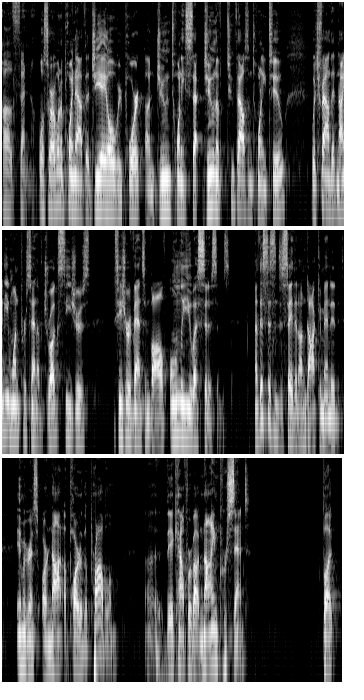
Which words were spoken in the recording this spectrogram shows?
of fentanyl. Well, sir, I want to point out the GAO report on June 20, June of 2022, which found that 91% of drug seizures seizure events involve only U.S. citizens. Now, this isn't to say that undocumented immigrants are not a part of the problem. Uh, they account for about 9%. But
